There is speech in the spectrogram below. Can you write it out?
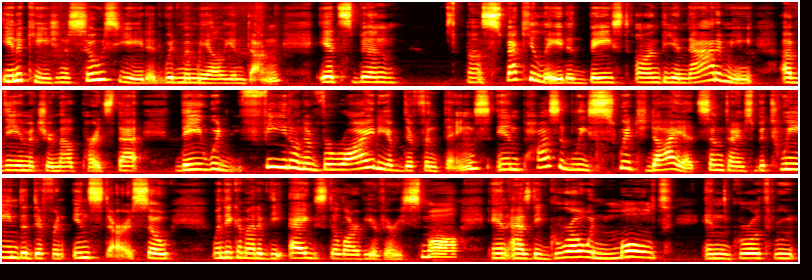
in occasion associated with mammalian dung. It's been uh, speculated based on the anatomy of the immature mouthparts that they would feed on a variety of different things and possibly switch diets sometimes between the different instars. So when they come out of the eggs, the larvae are very small, and as they grow and molt and grow through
